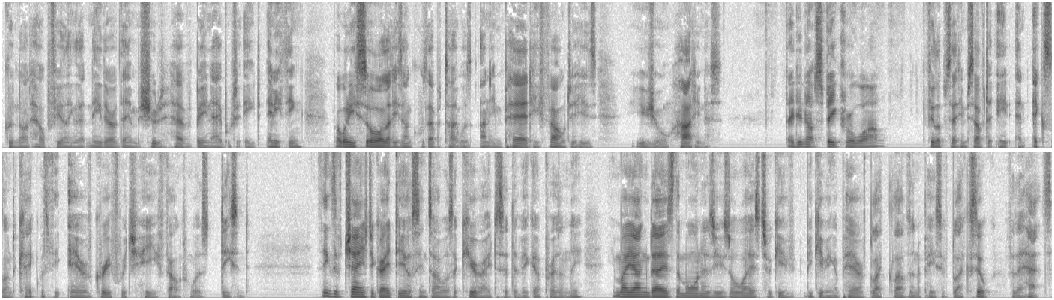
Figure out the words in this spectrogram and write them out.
could not help feeling that neither of them should have been able to eat anything, but when he saw that his uncle's appetite was unimpaired, he fell to his usual heartiness. They did not speak for a while. Philip set himself to eat an excellent cake with the air of grief which he felt was decent. Things have changed a great deal since I was a curate, said the vicar presently. In my young days, the mourners used always to give, be giving a pair of black gloves and a piece of black silk for their hats.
